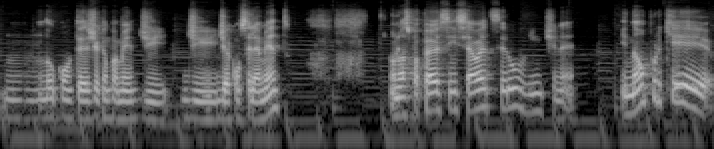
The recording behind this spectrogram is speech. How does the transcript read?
no contexto de acampamento de, de, de aconselhamento, o nosso papel essencial é de ser ouvinte, né? E não porque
